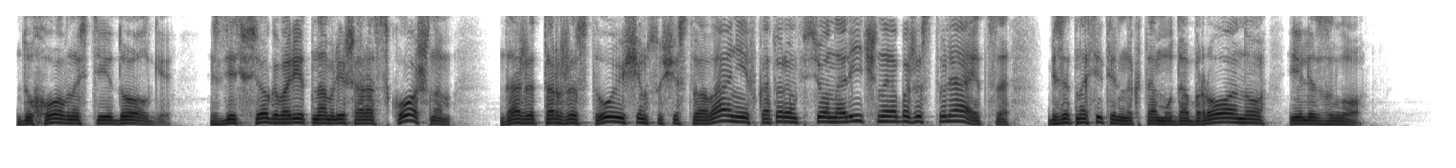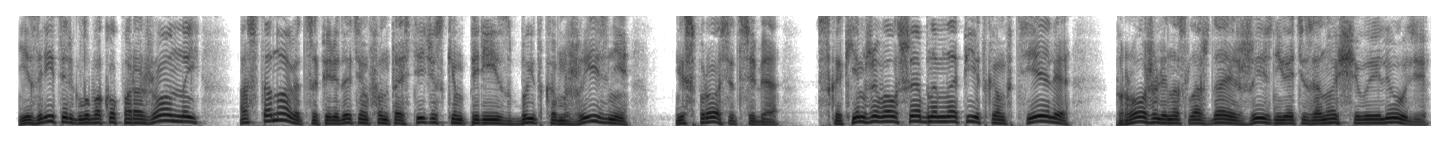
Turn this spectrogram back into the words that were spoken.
духовности и долге. Здесь все говорит нам лишь о роскошном, даже торжествующем существовании, в котором все наличное обожествляется, безотносительно к тому, добро оно или зло. И зритель, глубоко пораженный, остановится перед этим фантастическим переизбытком жизни и спросит себя, с каким же волшебным напитком в теле – прожили, наслаждаясь жизнью эти заносчивые люди,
